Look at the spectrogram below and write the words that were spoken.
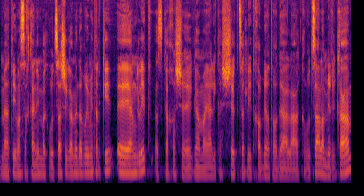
מעטים השחקנים בקבוצה שגם מדברים איטלקית, אה, אנגלית, אז ככה שגם היה לי קשה קצת להתחבר, אתה יודע, לקבוצה, למרקם.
